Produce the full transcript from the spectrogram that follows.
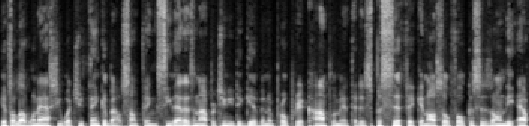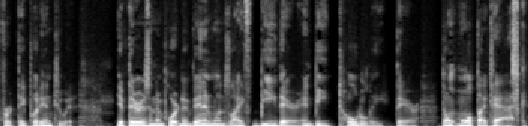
If a loved one asks you what you think about something, see that as an opportunity to give an appropriate compliment that is specific and also focuses on the effort they put into it. If there is an important event in one's life, be there and be totally there. Don't multitask.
